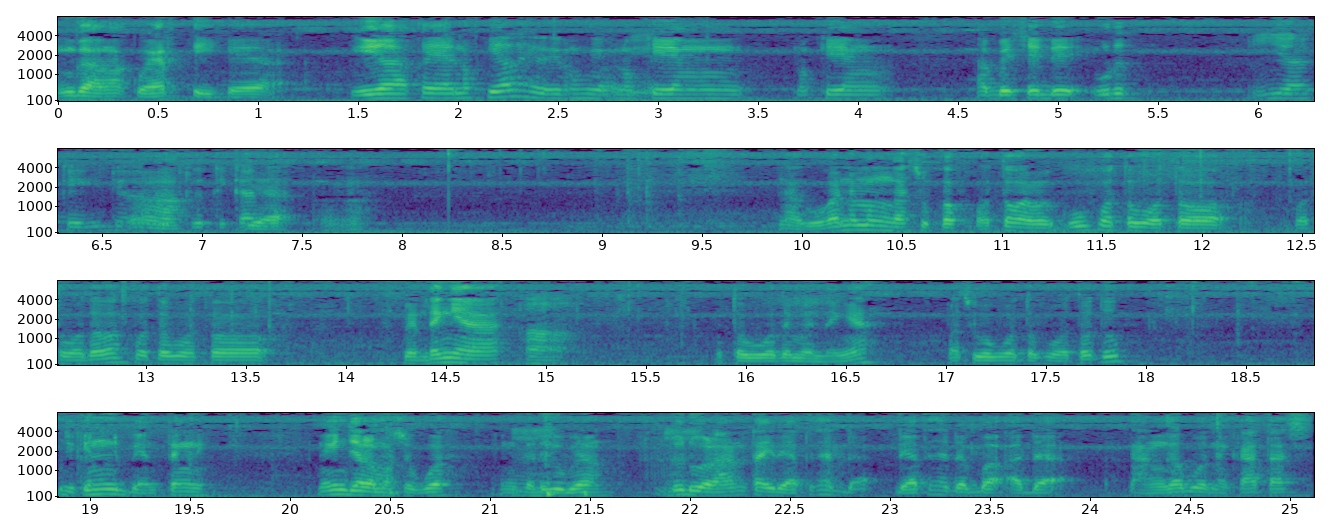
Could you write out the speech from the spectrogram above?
enggak nggak QWERTY kayak iya kayak Nokia lah ya, Nokia, Nokia yang Nokia yang ABCD urut iya kayak gitu ah, ada ketikan iya. Heeh. Nah gue kan emang nggak suka foto gue foto-foto foto-foto foto-foto bentengnya Ah. foto-foto bentengnya pas gue foto-foto tuh jadi kan ini benteng nih. Ini jalan masuk gua yang tadi gue bilang. Itu dua lantai di atas ada di atas ada ada tangga buat naik ke atas.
